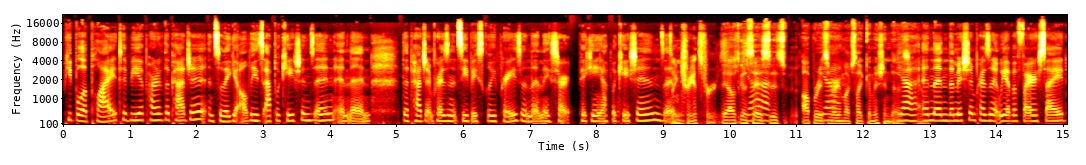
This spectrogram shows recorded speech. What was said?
people apply to be a part of the pageant. And so they get all these applications in, and then the pageant presidency basically prays, and then they start picking applications. it's like transfers. Yeah, I was gonna say it's, Yeah. it's operates Yeah. very much like a mission does. Yeah, yeah. and then the mission president, we have a fireside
